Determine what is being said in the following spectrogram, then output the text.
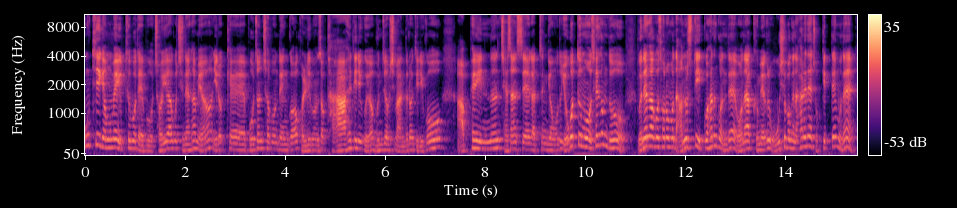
홍티 경매 유튜브 대부 저희하고 진행하면 이렇게 보전 처분된 거 권리 분석 다 해드리고요. 문제 없이 만들어 드리고 앞에 있는 재산세 같은 경우도 요것도 뭐 세금도 은행하고 서로 뭐 나눌 수도 있고 하는 건데 워낙 금액을 50억이나 할인해 줬기 때문에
